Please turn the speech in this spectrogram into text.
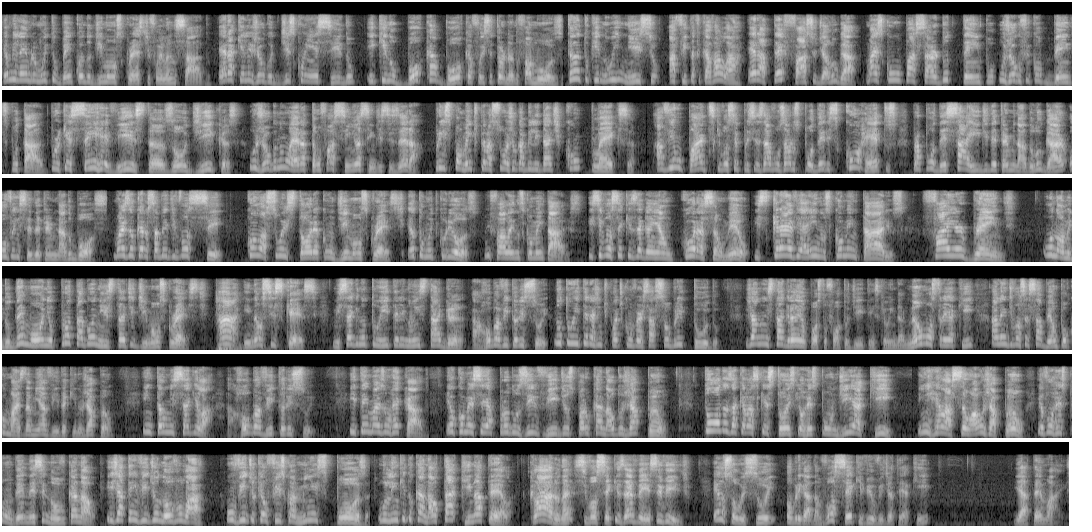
Eu me lembro muito bem quando Demon's Crest foi lançado. Era aquele jogo desconhecido e que no boca a boca foi se tornando famoso. Tanto que no início a fita ficava lá. Era até fácil de alugar. Mas com o passar do tempo o jogo ficou bem disputado. Porque sem revistas ou dicas o jogo não era tão facinho assim de se zerar. Principalmente pela sua jogabilidade complexa haviam partes que você precisava usar os poderes corretos para poder sair de determinado lugar ou vencer determinado boss. Mas eu quero saber de você. Qual a sua história com Demon's Crest? Eu tô muito curioso, me fala aí nos comentários. E se você quiser ganhar um coração meu, escreve aí nos comentários Firebrand, o nome do demônio protagonista de Demon's Crest. Ah, e não se esquece, me segue no Twitter e no Instagram, arroba Vitorisui. No Twitter a gente pode conversar sobre tudo. Já no Instagram eu posto foto de itens que eu ainda não mostrei aqui, além de você saber um pouco mais da minha vida aqui no Japão. Então me segue lá, arroba Vitorisui. E tem mais um recado. Eu comecei a produzir vídeos para o canal do Japão. Todas aquelas questões que eu respondi aqui em relação ao Japão, eu vou responder nesse novo canal. E já tem vídeo novo lá. Um vídeo que eu fiz com a minha esposa. O link do canal tá aqui na tela. Claro, né? Se você quiser ver esse vídeo. Eu sou o Isui, obrigado a você que viu o vídeo até aqui. E até mais.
